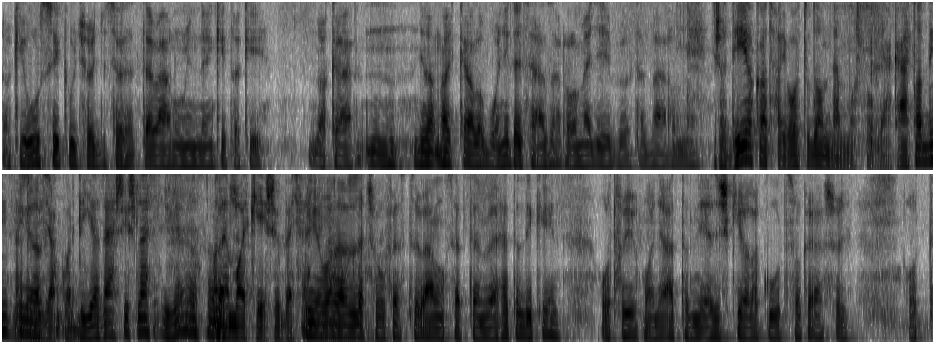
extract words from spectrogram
aki úszik, úgyhogy szeretettel várunk mindenkit, aki akár Nagykálóból, Nyíregyházáról, megyéből, tehát bárhonnan. És a díjakat, ha jól tudom, nem most fogják átadni, mert Igen, ugye akkor díjazás is lesz, Igen, hanem Lecs- majd később egy Igen, van fesztivál. a Lecsó Fesztiválunk szeptember 7-én, ott fogjuk majd átadni, ez is kialakult szokás, hogy ott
